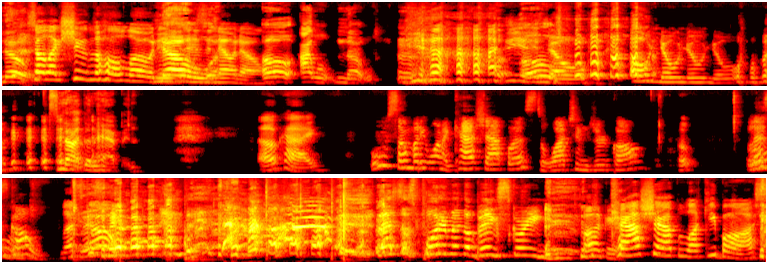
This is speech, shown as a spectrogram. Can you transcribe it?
no. So like shooting the whole load is, No. is a no no. oh, I will, no. Mm-mm. Yeah. Oh. know. Oh no no no. it's not gonna happen. okay. Ooh, somebody want to cash app us to watch him jerk off? Oh. Let's Ooh. go. Let's go. Let's just put him in the big screen. Fuck it. Cash App Lucky Boss.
